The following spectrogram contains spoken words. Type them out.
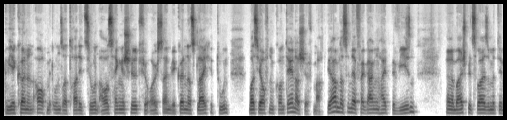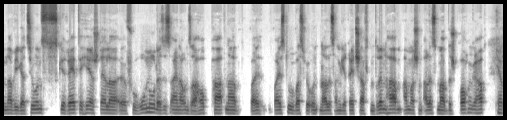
wir können auch mit unserer Tradition Aushängeschild für euch sein. Wir können das Gleiche tun, was ihr auf einem Containerschiff macht. Wir haben das in der Vergangenheit bewiesen. Äh, beispielsweise mit dem Navigationsgerätehersteller äh, Furuno. Das ist einer unserer Hauptpartner. We weißt du, was wir unten alles an Gerätschaften drin haben? Haben wir schon alles mal besprochen gehabt. Ja.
